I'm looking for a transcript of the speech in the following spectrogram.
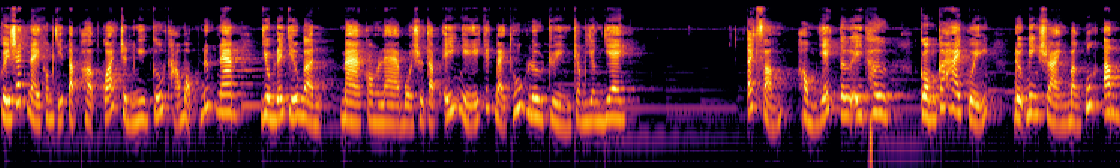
Quyển sách này không chỉ tập hợp quá trình nghiên cứu thảo mộc nước Nam dùng để chữa bệnh mà còn là bộ sưu tập ý nghĩa các bài thuốc lưu truyền trong dân gian. Tác phẩm Hồng Giác Tư Y Thư gồm có hai quyển được biên soạn bằng quốc âm,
